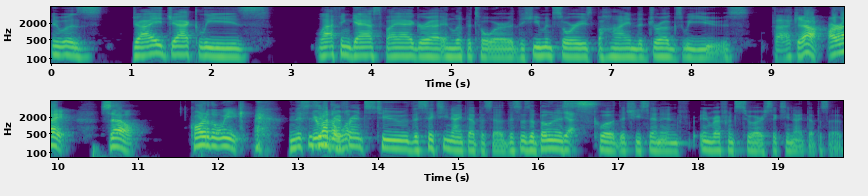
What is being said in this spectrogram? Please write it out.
It was Jie Jack Li's Laughing Gas, Viagra, and Lipitor, the human stories behind the drugs we use. Heck yeah. All right. So quote of the week. And this is You're in about to reference to the 69th episode. This was a bonus Yes. quote that she sent in in reference to our 69th episode.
